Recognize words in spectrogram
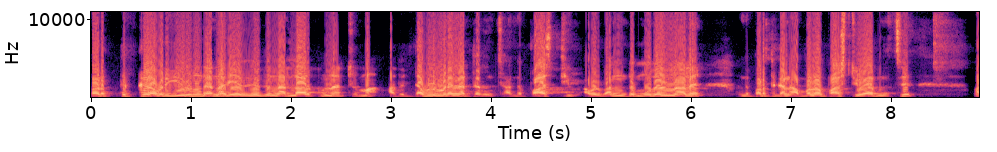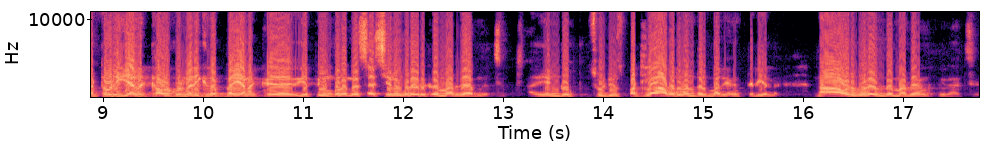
படத்துக்கு அவர் இருந்தா நான் எது எது நல்லா இருக்கும்னு நினைச்சோமோ அது டபுள் மடங்கா தெரிஞ்சுச்சு. அந்த பாசிட்டிவ் அவர் வந்த முதல் நாள் அந்த படத்துக்கு அவ்வளவு பாசிட்டிவா இருந்துச்சு. மற்றபடி எனக்கு அவர் கூட நடிக்கிறப்ப எனக்கு எப்பயும் போல இந்த சசியனும் கூட இருக்கிற மாதிரி தான் இருந்துச்சு. அது எங்க ஷூட்டிங் ஸ்பாட்ல அவர் வந்த மாதிரி எனக்கு தெரியல. நான் அவர் கூட இருந்த மாதிரி எனக்கு ஃபீல் ஆச்சு.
